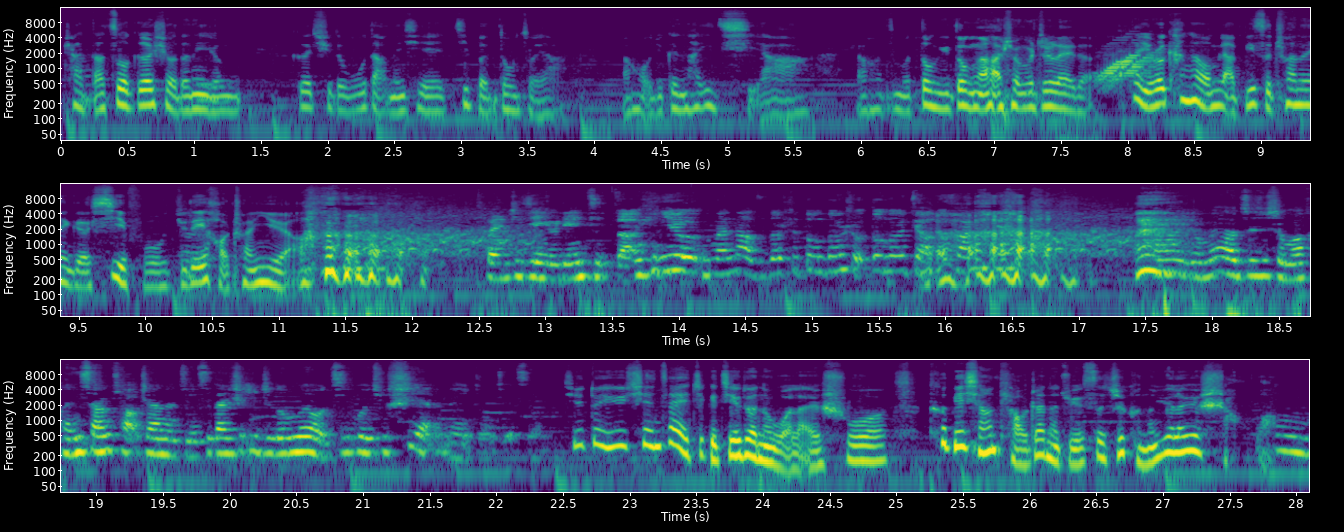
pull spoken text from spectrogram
唱到做歌手的那种歌曲的舞蹈那些基本动作呀。然后我就跟他一起啊，然后怎么动一动啊，什么之类的。那有时候看看我们俩彼此穿的那个戏服，觉得也好穿越啊。突然之间有点紧张，因为满脑子都是动动手、动动脚的画面。啊，有没有就是什么很想挑战的角色，但是一直都没有机会去饰演的那一种角色？其实对于现在这个阶段的我来说，特别想挑战的角色，只可能越来越少了。嗯，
